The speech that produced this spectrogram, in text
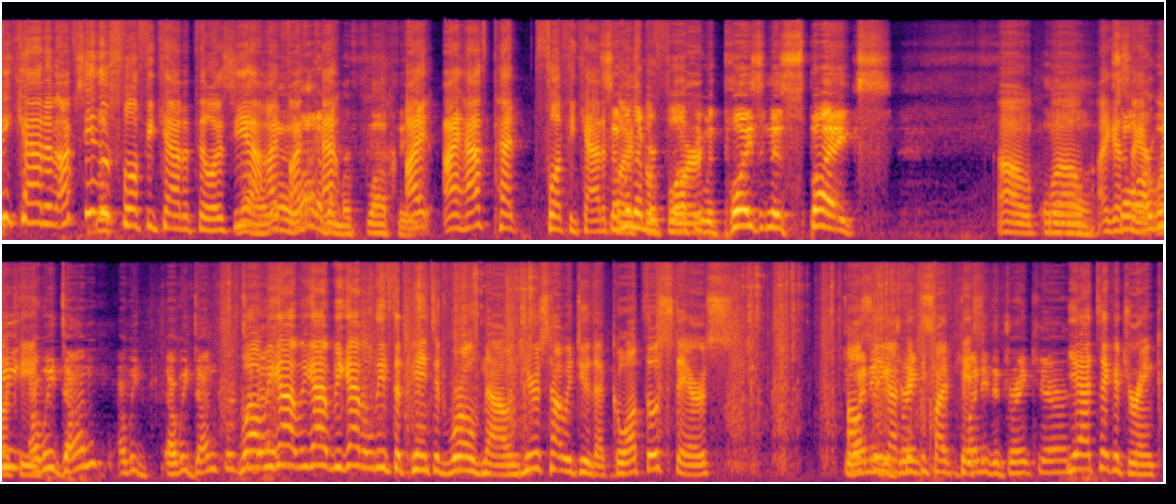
fluffy caterpillar! I've seen those fluffy caterpillars. Yeah, No, I've, a I've, lot of I've- them are fluffy. I I have pet fluffy caterpillars Some of them are fluffy with poisonous spikes. Oh well, I guess so I got are we lucky. are we done? Are we are we done for today? well, we got we got we got to leave the painted world now, and here's how we do that: go up those stairs. Do I need you got drink? 55 Do I need to drink here? Yeah, take a drink.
